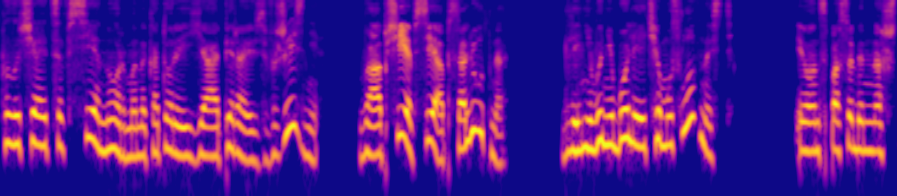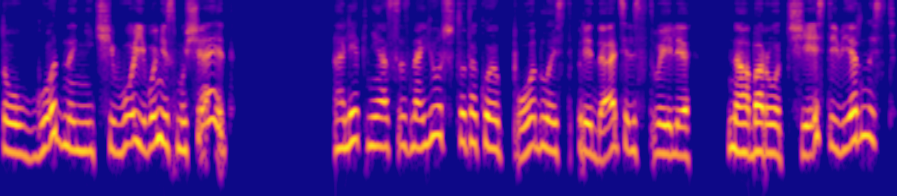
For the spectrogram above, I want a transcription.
Получается, все нормы, на которые я опираюсь в жизни, вообще все абсолютно, для него не более чем условность? И он способен на что угодно, ничего его не смущает? Олег не осознает, что такое подлость, предательство или, наоборот, честь и верность?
